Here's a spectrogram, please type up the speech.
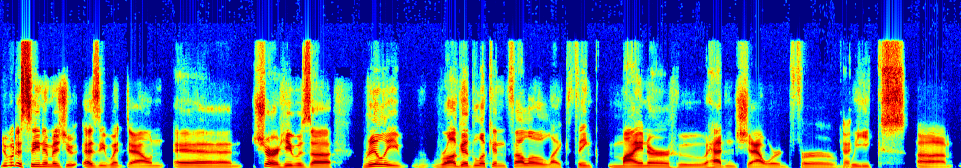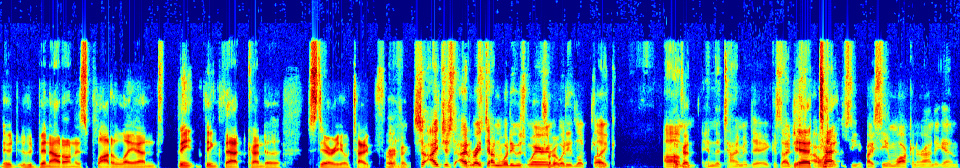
You would have seen him as you as he went down, and sure, he was a really rugged looking fellow, like think miner who hadn't showered for Okay. weeks, um, who'd, been out on his plot of land. Think think that kind of stereotype. Perfect. So I just I'd write down what he was wearing, what he looked like, um, Okay. and the time of day. Because I just Yeah, I ta- want to see if I see him walking around again.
